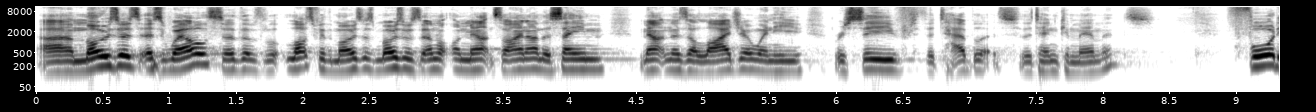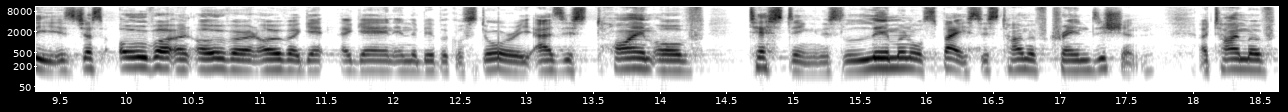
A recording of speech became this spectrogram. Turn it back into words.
Uh, Moses as well, so there's lots with Moses. Moses was on Mount Sinai, the same mountain as Elijah when he received the tablets, the Ten Commandments. 40 is just over and over and over again in the biblical story as this time of testing, this liminal space, this time of transition, a time of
